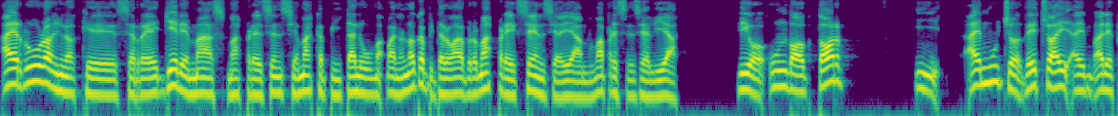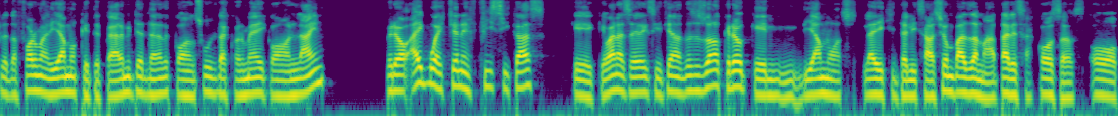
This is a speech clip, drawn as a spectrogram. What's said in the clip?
hay rubros en los que se requiere más, más presencia, más capital humano, bueno, no capital humano, pero más presencia, digamos, más presencialidad. Digo, un doctor, y hay mucho, de hecho hay, hay varias plataformas, digamos, que te permiten tener consultas con médicos online, pero hay cuestiones físicas que, que, van a seguir existiendo. Entonces yo no creo que, digamos, la digitalización vaya a matar esas cosas. O,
